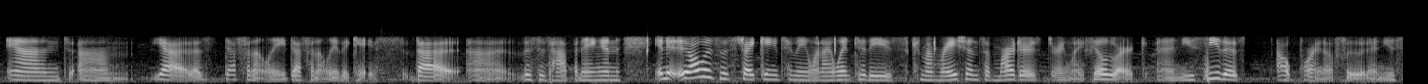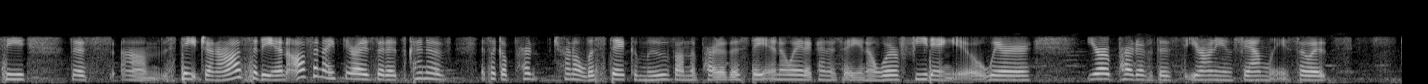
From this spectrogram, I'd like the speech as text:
And um, yeah, that's definitely, definitely the case that uh, this is happening. And, and it, always was striking to me when I went to these commemorations of martyrs during my fieldwork, and you see this outpouring of food, and you see this um, state generosity. And often I theorize that it's kind of it's like a paternalistic move on the part of the state in a way to kind of say, you know, we're feeding you, we're you're a part of this Iranian family. So it's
